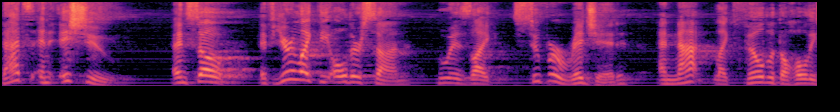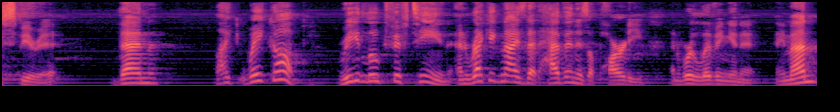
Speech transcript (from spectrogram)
That's an issue. And so, if you're like the older son who is like super rigid and not like filled with the Holy Spirit, then like wake up. Read Luke 15 and recognize that heaven is a party and we're living in it. Amen?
